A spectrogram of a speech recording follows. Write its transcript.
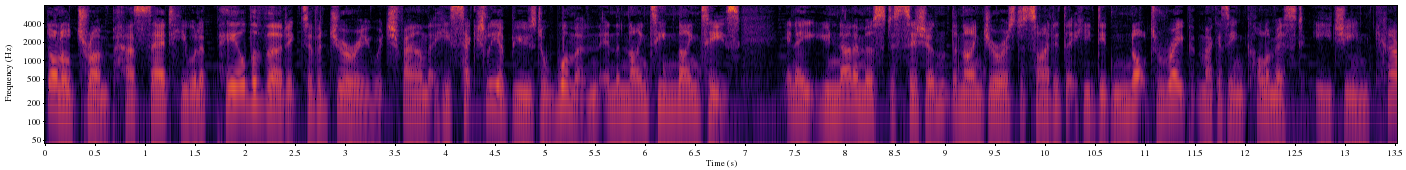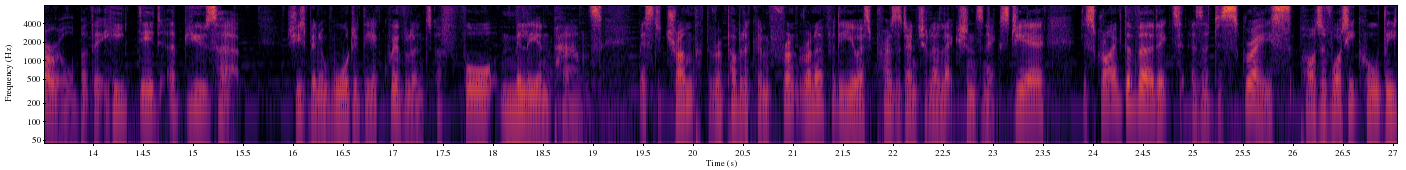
Donald Trump has said he will appeal the verdict of a jury which found that he sexually abused a woman in the 1990s. In a unanimous decision, the nine jurors decided that he did not rape magazine columnist E. Jean Carroll, but that he did abuse her. She's been awarded the equivalent of £4 million. Mr. Trump, the Republican frontrunner for the US presidential elections next year, described the verdict as a disgrace, part of what he called the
